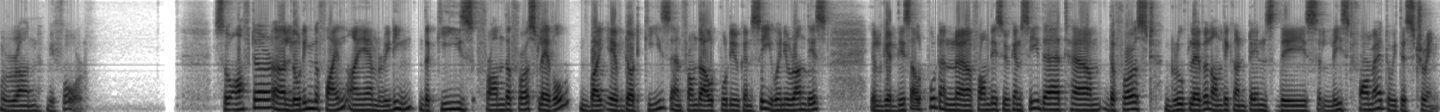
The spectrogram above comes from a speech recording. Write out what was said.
run before so after uh, loading the file, I am reading the keys from the first level by f.keys and from the output you can see when you run this, you'll get this output. And uh, from this you can see that um, the first group level only contains this list format with a string.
